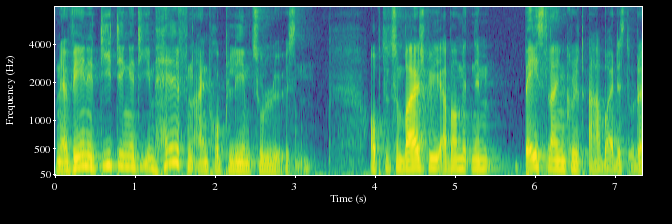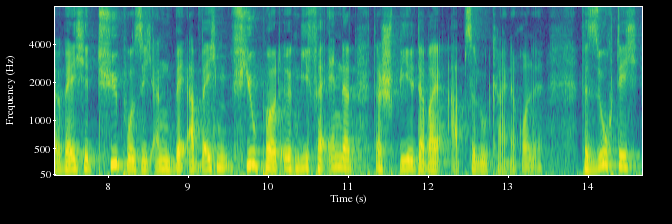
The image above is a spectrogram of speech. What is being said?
Und erwähne die Dinge, die ihm helfen, ein Problem zu lösen. Ob du zum Beispiel aber mit einem Baseline Grid arbeitest oder welche Typo sich an, ab welchem Viewport irgendwie verändert, das spielt dabei absolut keine Rolle. Versuch dich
